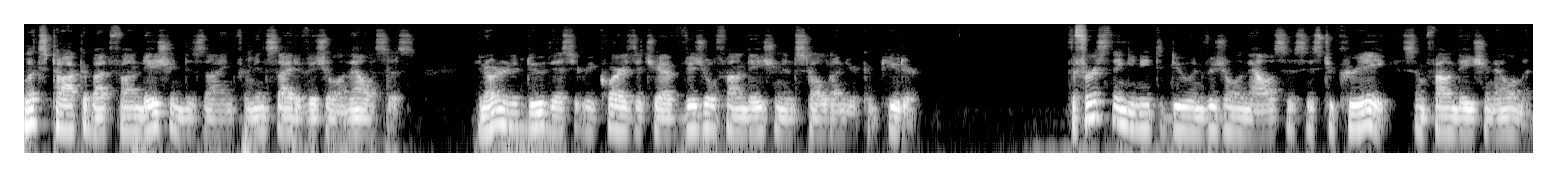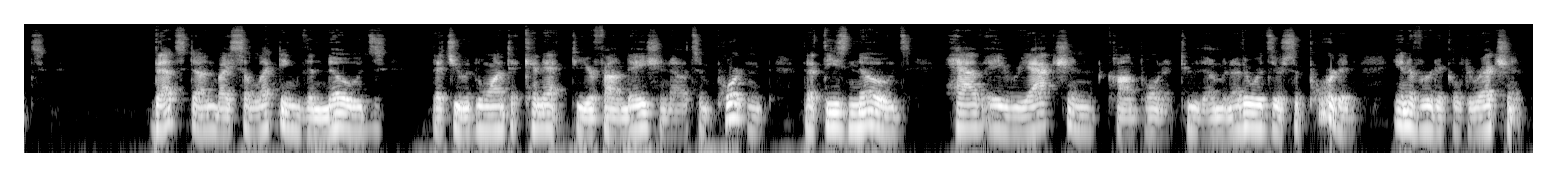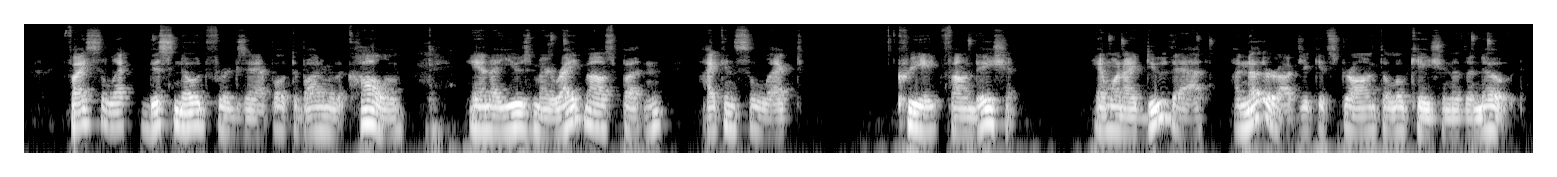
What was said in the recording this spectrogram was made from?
Let's talk about foundation design from inside of Visual Analysis. In order to do this, it requires that you have Visual Foundation installed on your computer. The first thing you need to do in Visual Analysis is to create some foundation elements. That's done by selecting the nodes that you would want to connect to your foundation. Now it's important that these nodes have a reaction component to them. In other words, they're supported in a vertical direction. If I select this node, for example, at the bottom of the column, and I use my right mouse button, I can select Create Foundation. And when I do that, another object gets drawn at the location of the node.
